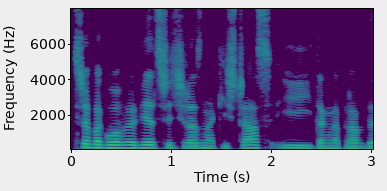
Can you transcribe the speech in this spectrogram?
trzeba głowę wietrzyć raz na jakiś czas i tak naprawdę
